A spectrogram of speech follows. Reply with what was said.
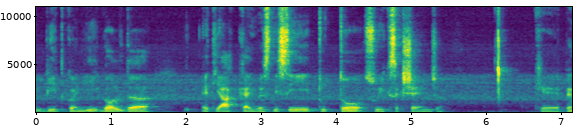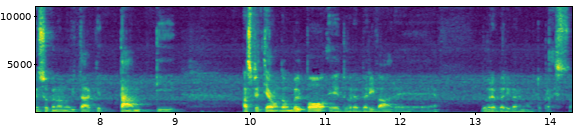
Bitcoin eGold, ETH USDC, tutto su X Exchange che penso che è una novità che tanti aspettiamo da un bel po' e dovrebbe arrivare, dovrebbe arrivare molto presto.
